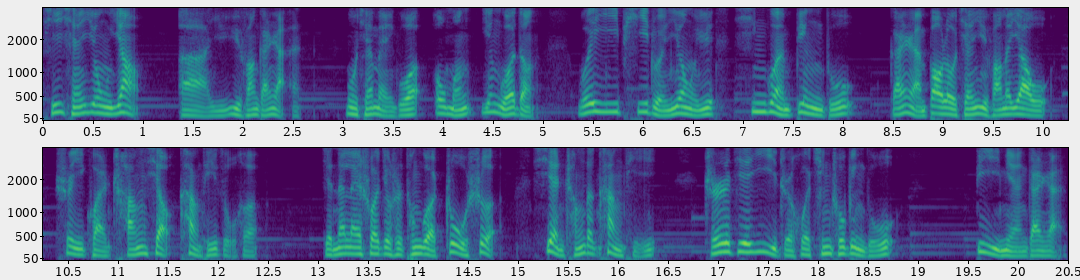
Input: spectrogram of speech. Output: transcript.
提前用药啊，以预防感染。目前，美国、欧盟、英国等唯一批准用于新冠病毒感染暴露前预防的药物，是一款长效抗体组合。简单来说，就是通过注射现成的抗体。直接抑制或清除病毒，避免感染。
